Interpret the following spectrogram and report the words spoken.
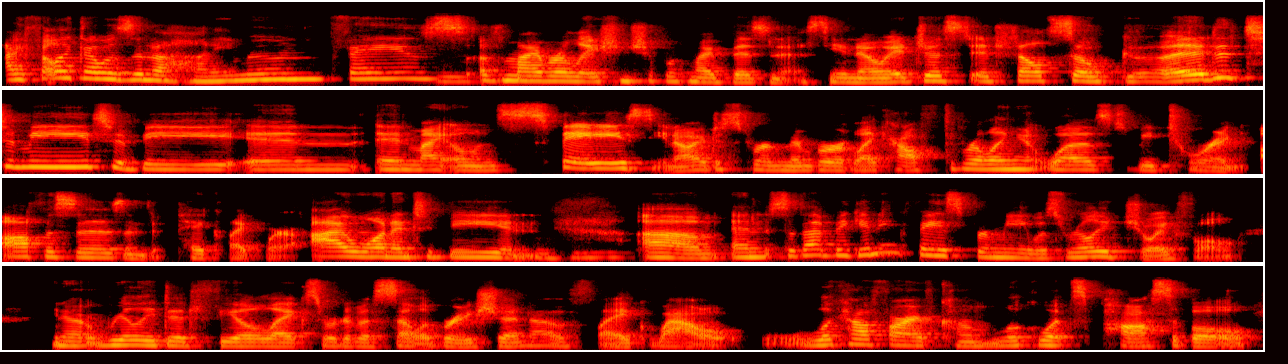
I felt like I was in a honeymoon phase mm. of my relationship with my business. You know, it just it felt so good to me to be in in my own space. You know, I just remember like how thrilling it was to be touring offices and to pick like where I wanted to be. And mm-hmm. um, and so that beginning phase for me was really joyful you know, it really did feel like sort of a celebration of like, wow, look how far I've come, look what's possible.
